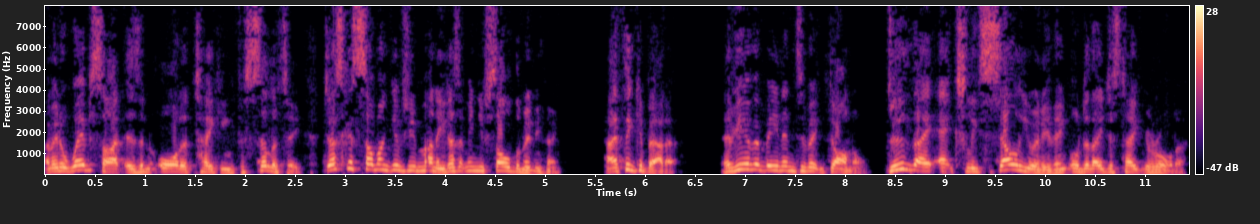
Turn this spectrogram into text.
I mean, a website is an order taking facility. Just because someone gives you money doesn't mean you've sold them anything. I think about it. Have you ever been into McDonald's? Do they actually sell you anything or do they just take your order?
